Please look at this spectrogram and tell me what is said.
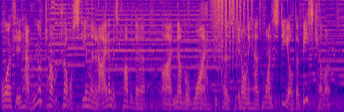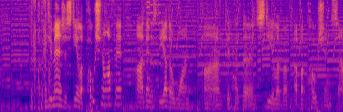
or if you have real trouble, trouble stealing an item, it's probably the uh, number 1, because it only has one steal, the Beast Killer. If you manage to steal a potion off it, uh, then it's the other one uh, that has the steal of a, of a potion, so...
